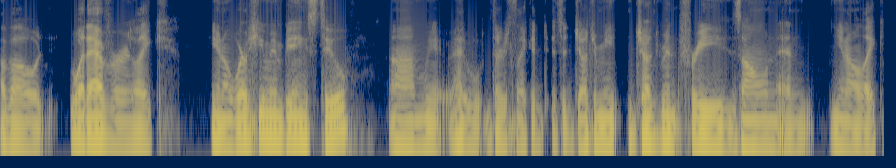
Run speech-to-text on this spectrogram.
about whatever, like you know, we're human beings too um we there's like a it's a judgment judgment free zone and you know like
